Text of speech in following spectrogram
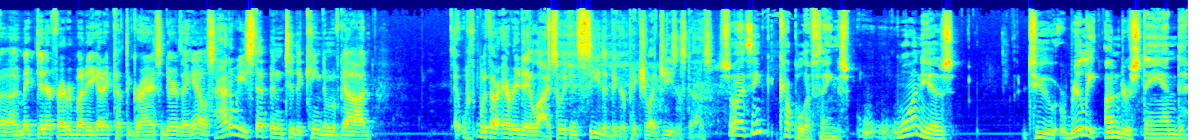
uh, make dinner for everybody. You got to cut the grass and do everything else. How do we step into the kingdom of God? With, with our everyday life, so we can see the bigger picture like Jesus does. So I think a couple of things. One is to really understand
